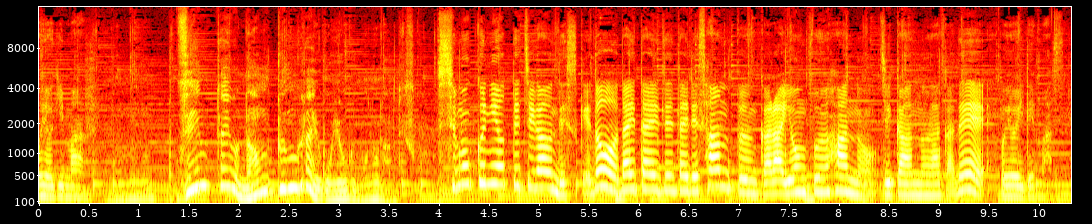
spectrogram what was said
泳ぎます。全体は何分ぐらい泳ぐものなんですか？種目によって違うんですけどだいたい全体で3分から4分半の時間の中で泳いでます。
